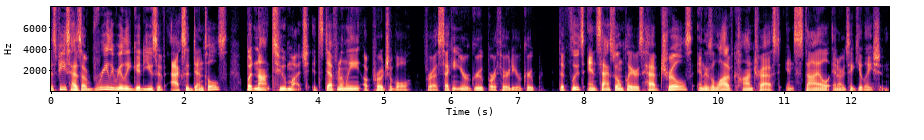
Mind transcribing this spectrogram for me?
This piece has a really, really good use of accidentals, but not too much. It's definitely approachable for a second year group or third year group. The flutes and saxophone players have trills, and there's a lot of contrast in style and articulation.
